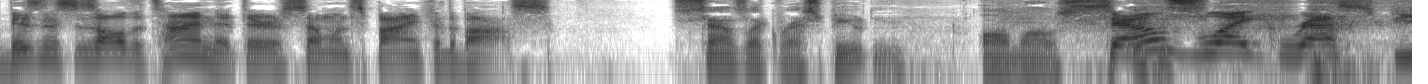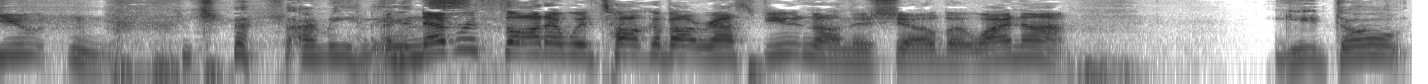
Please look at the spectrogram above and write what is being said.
businesses all the time that there's someone spying for the boss. Sounds like Rasputin, almost. Sounds like Rasputin. I mean, I it's- never thought I would talk about Rasputin on this show, but why not? you don't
